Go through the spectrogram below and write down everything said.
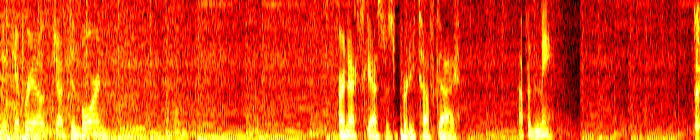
Nick Kypreos, Justin Bourne. Our next guest was a pretty tough guy. Tougher than me.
